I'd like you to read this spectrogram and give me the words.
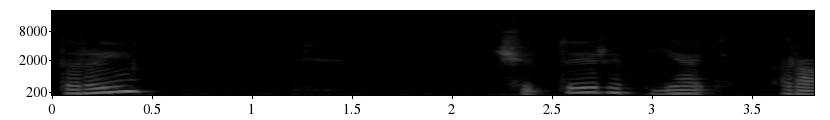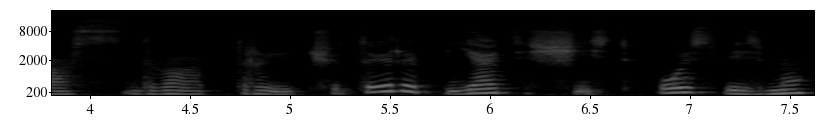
три, чотири, п'ять. Раз, два, три, чотири, п'ять, шість. Ось візьму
